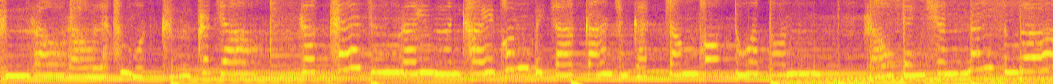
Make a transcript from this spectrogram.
คือเราเราและทั้งหมดคือพระเจ้า รักแท้จึงไรเงื่อนไขพ้นไปจากการจำกัดจำเพาะตัวตน เราเป็นเช่นนั้นเสมอ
